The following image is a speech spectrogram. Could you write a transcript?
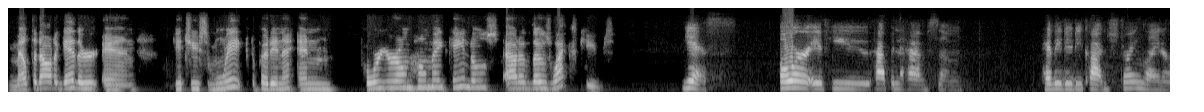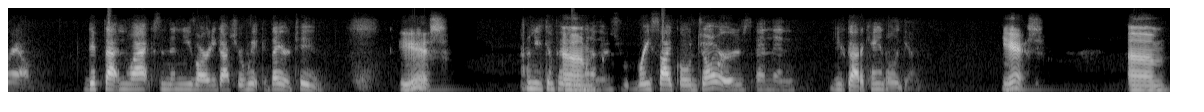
melt it all together and get you some wick to put in it and pour your own homemade candles out of those wax cubes. Yes. Or if you happen to have some heavy duty cotton string laying around, dip that in wax and then you've already got your wick there too. Yes. And you can put it um, in one of those recycled jars and then you've got a candle again. Yes. Um,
